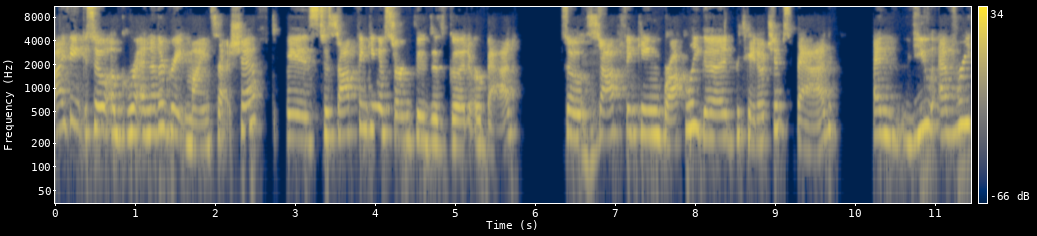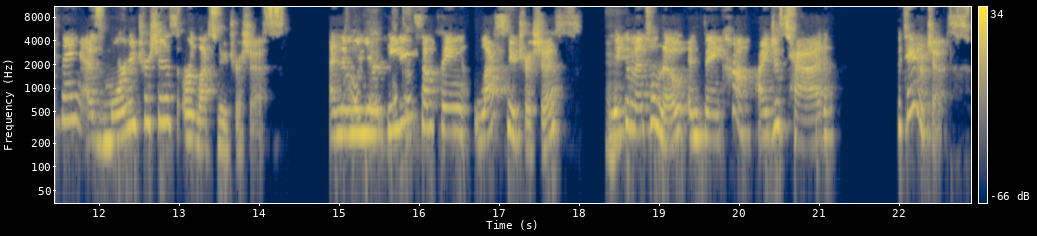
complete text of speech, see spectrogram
I think so. A gr- another great mindset shift is to stop thinking of certain foods as good or bad. So Mhm. stop thinking broccoli good, potato chips bad, and view everything as more nutritious or less nutritious. And then Oh, when okay, you're eating okay. something less nutritious, Mhm. make a mental note and think, huh, I just had potato chips.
